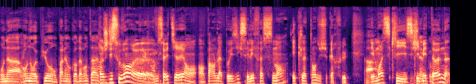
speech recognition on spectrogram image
On, a, on aurait pu en parler encore davantage. je dis souvent, euh, vous savez Thierry, en, parlant de la poésie, que c'est l'effacement éclatant du superflu. Ah. Et moi, ce qui, ce qui m'étonne,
